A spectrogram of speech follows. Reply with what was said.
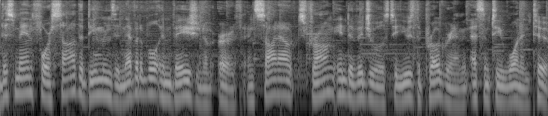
This man foresaw the demon's inevitable invasion of Earth and sought out strong individuals to use the program in SMT 1 and 2.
